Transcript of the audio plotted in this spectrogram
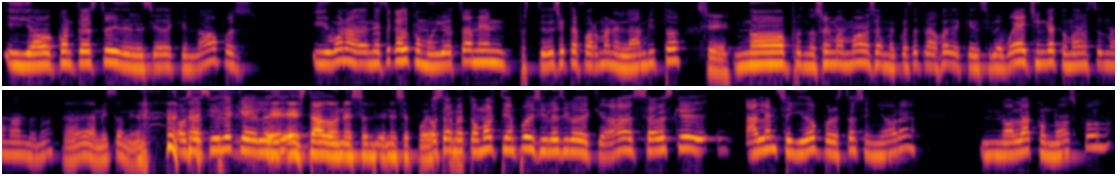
Y yo contesto y le decía de que no, pues... Y bueno, en este caso, como yo también, pues de cierta forma en el ámbito, sí. no, pues no soy mamón, o sea, me cuesta trabajo de que decirle, güey, chinga, tu madre estás mamando, ¿no? Ah, a mí también. O sea, sí es de que... Les, he, estado en ese, en ese puesto. O sea, me tomo el tiempo y sí les digo de que, ah, ¿sabes qué? Hablan seguido por esta señora no la conozco.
